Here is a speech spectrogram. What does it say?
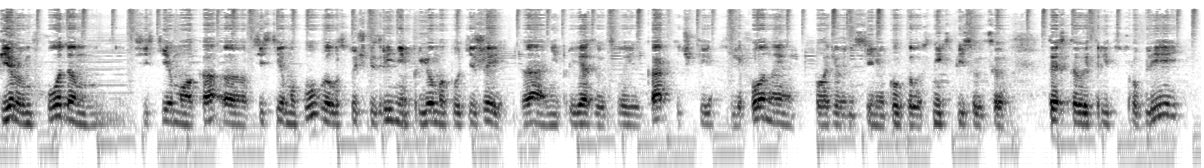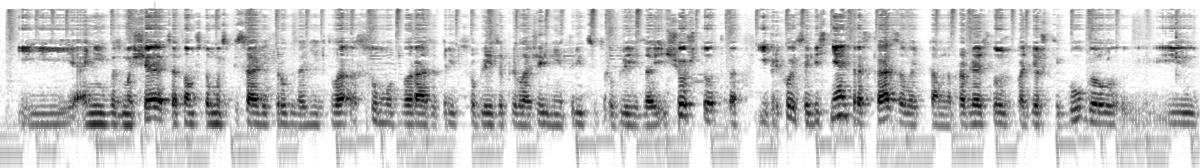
первым входом в систему, э, в систему Google с точки зрения приема платежей. Да, они привязывают свои карточки, телефоны, платежной системе Google с них списываются тестовые 30 рублей, и они возмущаются о том, что мы списали вдруг за них два, сумму два раза 30 рублей за приложение, 30 рублей за еще что-то. И приходится объяснять, рассказывать, там, направлять службу поддержки Google, и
